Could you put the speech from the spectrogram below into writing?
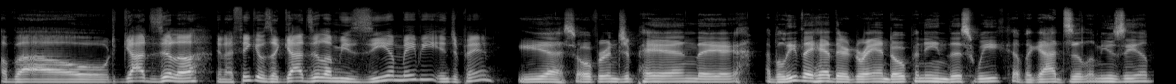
about Godzilla? And I think it was a Godzilla museum, maybe in Japan. Yes, over in Japan, they I believe they had their grand opening this week of a Godzilla museum.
